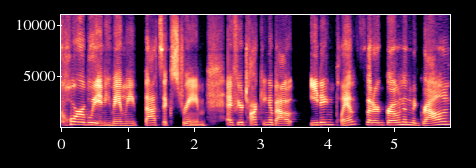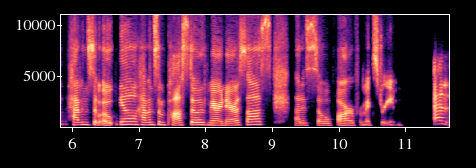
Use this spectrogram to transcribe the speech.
horribly inhumanely, that's extreme. If you're talking about eating plants that are grown in the ground, having some oatmeal, having some pasta with marinara sauce, that is so far from extreme. And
